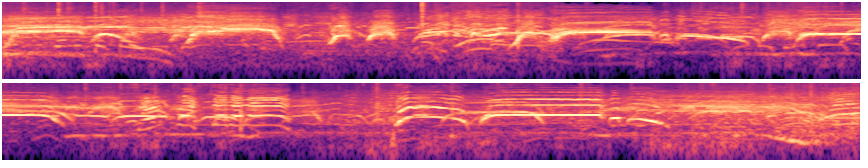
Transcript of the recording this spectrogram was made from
Wow.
